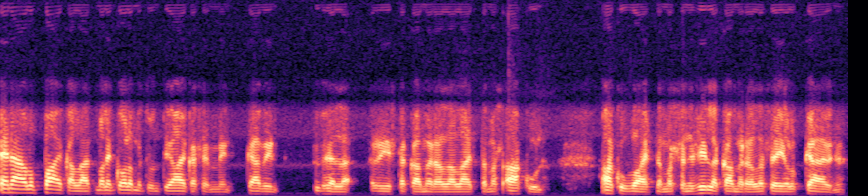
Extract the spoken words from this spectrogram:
enää ollut paikalla. Että mä olin kolme tuntia aikaisemmin, kävin yhdellä riistakameralla laittamassa akun, akun vaihtamassa, niin sillä kameralla se ei ollut käynyt.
